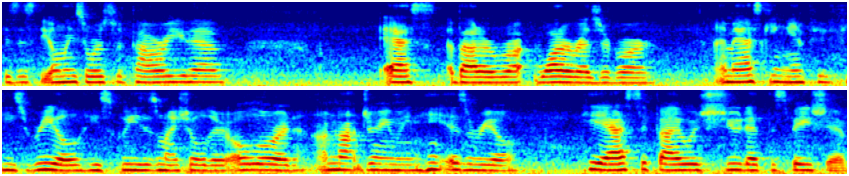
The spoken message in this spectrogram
Is this the only source of power you have? Asks about our water reservoir. I'm asking if, if he's real. He squeezes my shoulder. Oh Lord, I'm not dreaming. He is real. He asked if I would shoot at the spaceship.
